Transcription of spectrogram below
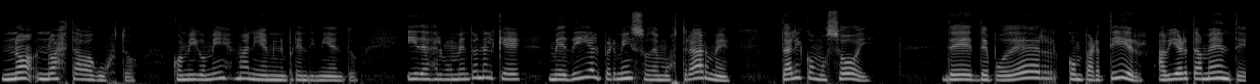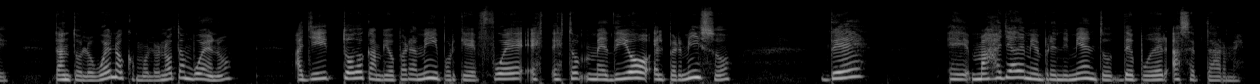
no, no estaba a gusto conmigo misma ni en mi emprendimiento. Y desde el momento en el que me di el permiso de mostrarme tal y como soy, de, de poder compartir abiertamente tanto lo bueno como lo no tan bueno, allí todo cambió para mí porque fue esto me dio el permiso de eh, más allá de mi emprendimiento de poder aceptarme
